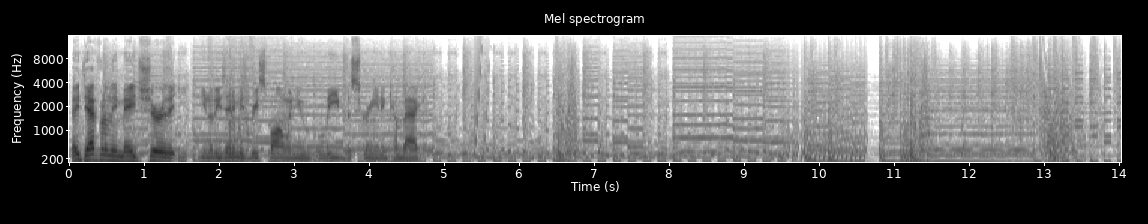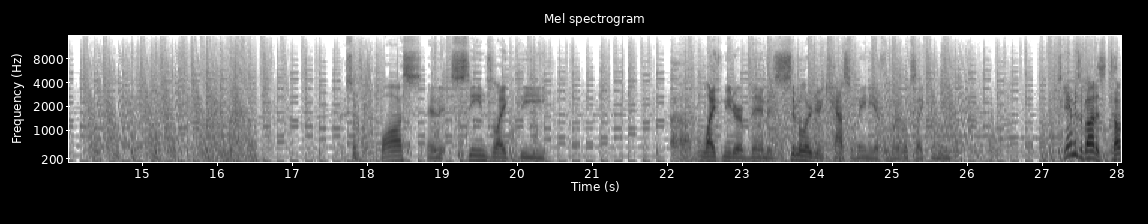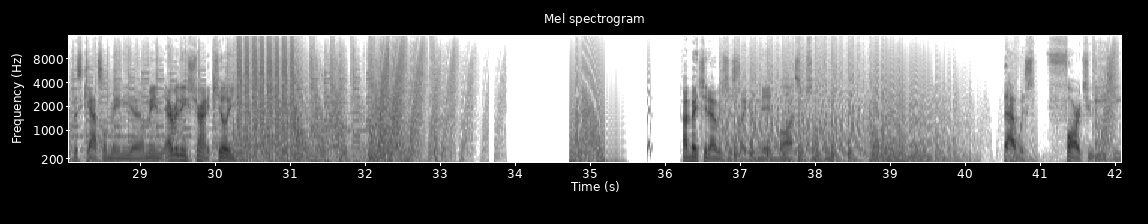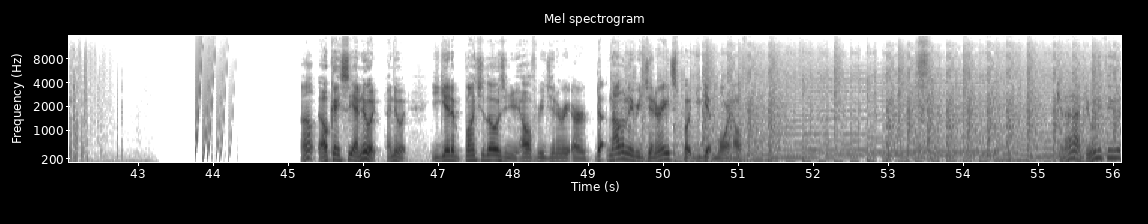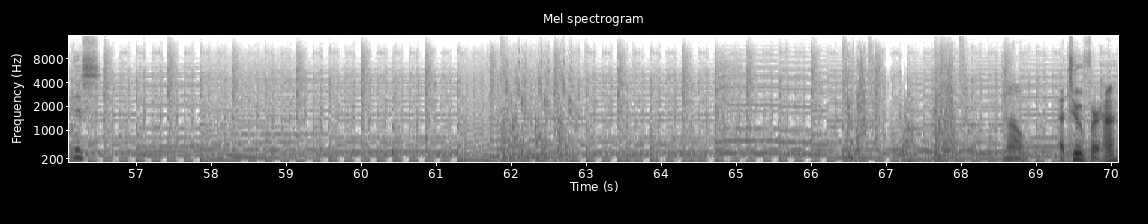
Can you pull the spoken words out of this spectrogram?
They definitely made sure that, you know, these enemies respawn when you leave the screen and come back. Boss, and it seems like the uh, life meter of them is similar to Castlevania from what it looks like to me. This game is about as tough as Castlevania. I mean, everything's trying to kill you. I bet you that was just like a mid-boss or something. That was far too easy. Oh, okay, see, I knew it. I knew it. You get a bunch of those and your health regenerate, or not only regenerates, but you get more health. Can I not do anything with this? No. A twofer, huh?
